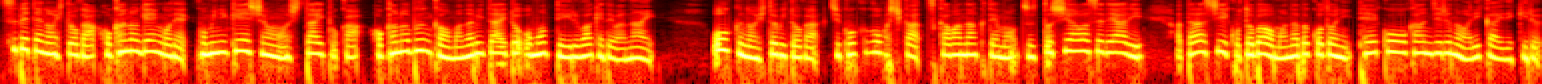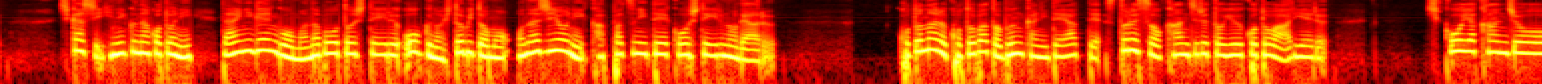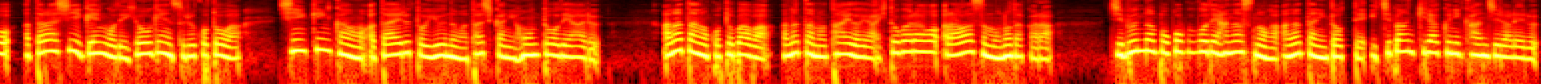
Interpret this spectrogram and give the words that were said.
すべての人が他の言語でコミュニケーションをしたいとか他の文化を学びたいと思っているわけではない。多くの人々が自国語しか使わなくてもずっと幸せであり、新しい言葉を学ぶことに抵抗を感じるのは理解できる。しかし皮肉なことに第二言語を学ぼうとしている多くの人々も同じように活発に抵抗しているのである。異なる言葉と文化に出会ってストレスを感じるということはあり得る。思考や感情を新しい言語で表現することは親近感を与えるというのは確かに本当である。あなたの言葉はあなたの態度や人柄を表すものだから、自分の母国語で話すのがあなたにとって一番気楽に感じられる。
